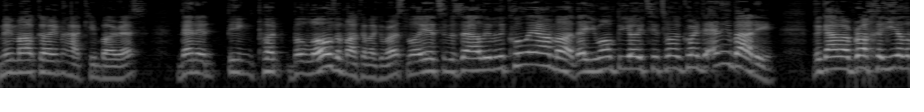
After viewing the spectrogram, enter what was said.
mimakom hakibares then it being put below the makam akabaras, well, it's with the kuleyama that you won't be yotzit according to anybody. V'gama bracha yil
